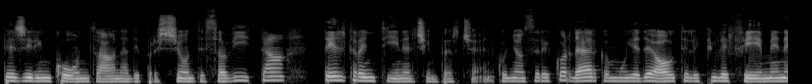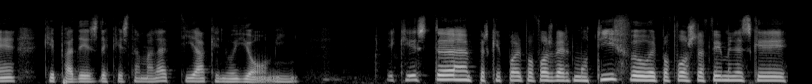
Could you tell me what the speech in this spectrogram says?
può incontro a una depressione della sua vita, il Trentino il 5%. Quindi si ricordare che molte volte le più le femmine che padescono di questa malattia che noi uomini. E questo perché poi può essere motivo, o può essere la femmina che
